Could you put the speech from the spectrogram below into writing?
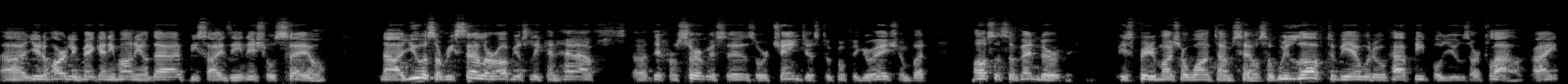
Uh, you hardly make any money on that besides the initial sale. Now, you as a reseller obviously can have uh, different services or changes to configuration, but us as a vendor is pretty much a one-time sale. So we love to be able to have people use our cloud, right?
